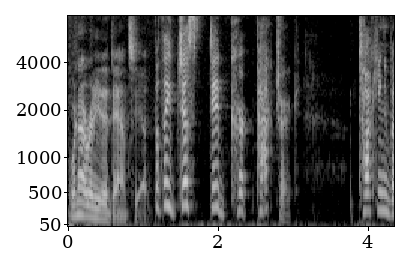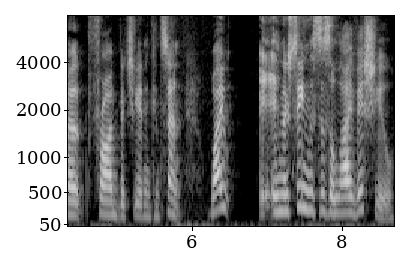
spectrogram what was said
We're not ready to dance yet." But they just did Kirkpatrick talking about fraud, vitiating consent. Why? And they're seeing this as a live issue.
